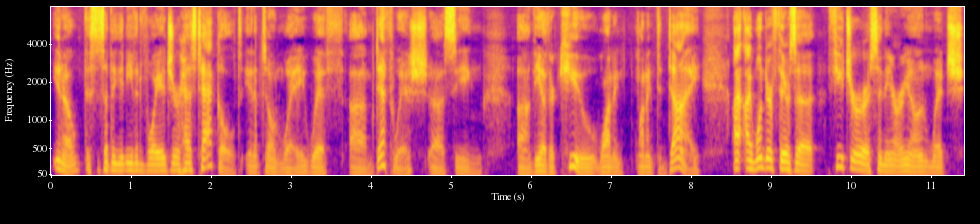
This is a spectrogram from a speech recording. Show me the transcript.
you know this is something that even Voyager has tackled in its own way with um, Death Wish, uh, seeing. Uh, the other Q wanting wanting to die. I, I wonder if there's a future or a scenario in which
